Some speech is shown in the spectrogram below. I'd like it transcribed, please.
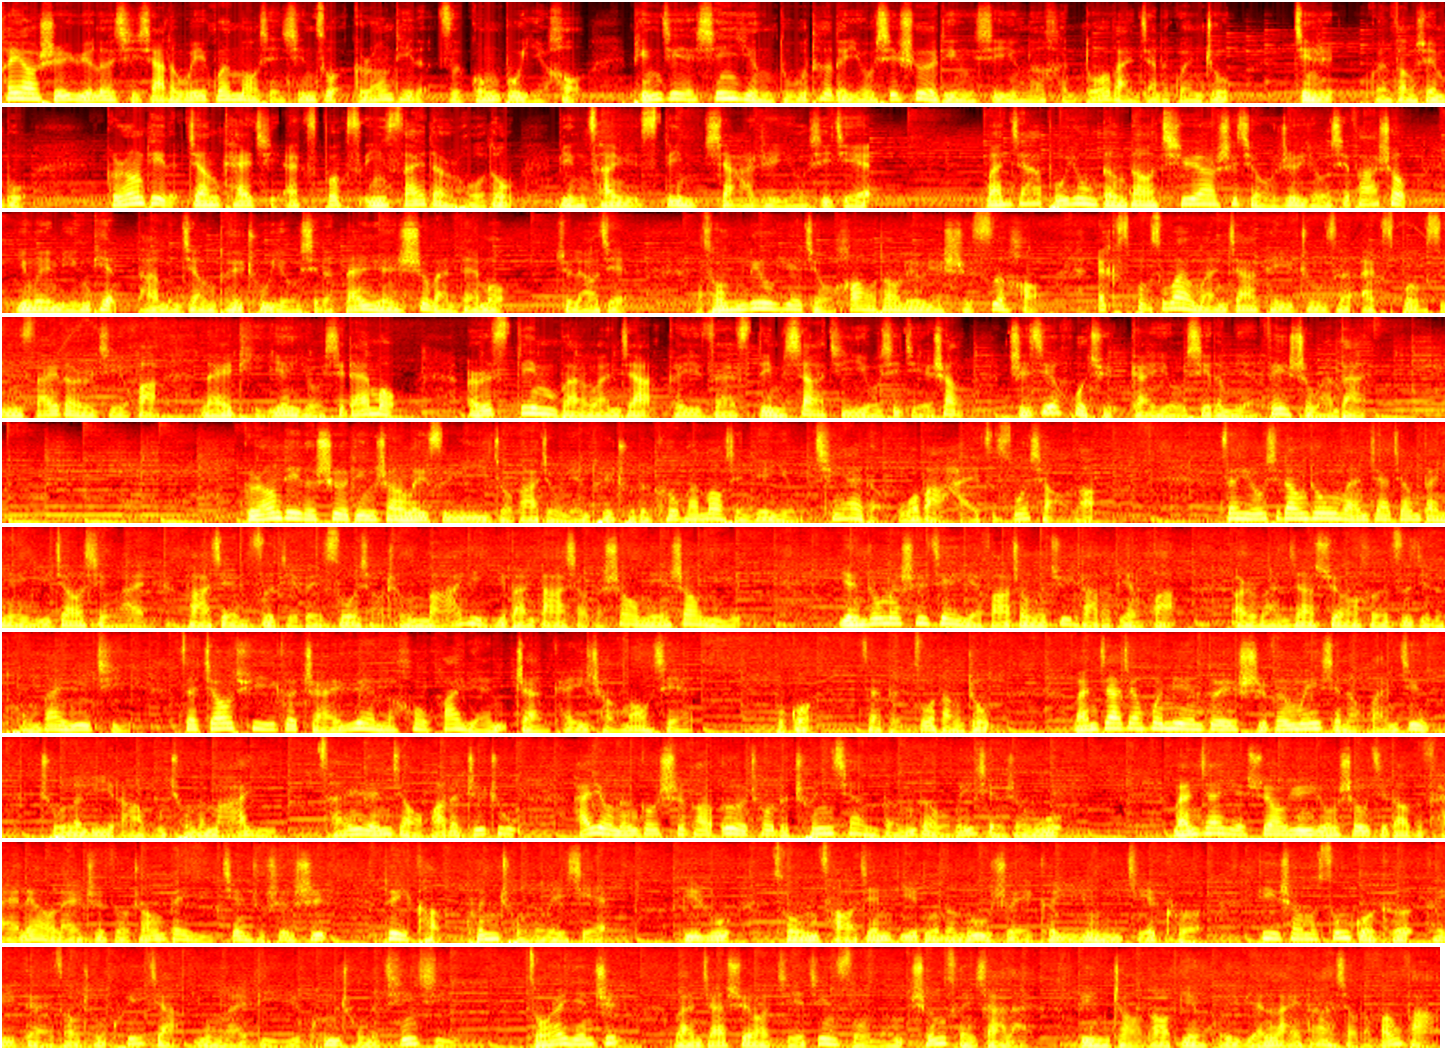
黑曜石娱乐旗下的微观冒险新作《Grounded》自公布以后，凭借新颖独特的游戏设定，吸引了很多玩家的关注。近日，官方宣布，《Grounded》将开启 Xbox Insider 活动，并参与 Steam 夏日游戏节。玩家不用等到七月二十九日游戏发售，因为明天他们将推出游戏的单人试玩 demo。据了解，从六月九号到六月十四号，Xbox One 玩家可以注册 Xbox Insider 计划来体验游戏 demo。而 Steam 版玩家可以在 Steam 夏季游戏节上直接获取该游戏的免费试玩版。Grounded 的设定上类似于1989年推出的科幻冒险电影《亲爱的，我把孩子缩小了》。在游戏当中，玩家将扮演一觉醒来，发现自己被缩小成蚂蚁一般大小的少年少女，眼中的世界也发生了巨大的变化，而玩家需要和自己的同伴一起，在郊区一个宅院的后花园展开一场冒险。不过，在本作当中，玩家将会面对十分危险的环境，除了力大无穷的蚂蚁、残忍狡猾的蜘蛛，还有能够释放恶臭的春象等等危险生物。玩家也需要运用收集到的材料来制作装备与建筑设施，对抗昆虫的威胁。比如，从草间滴落的露水可以用于解渴，地上的松果壳可以改造成盔甲，用来抵御昆虫的侵袭。总而言之，玩家需要竭尽所能生存下来。并找到变回原来大小的方法。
